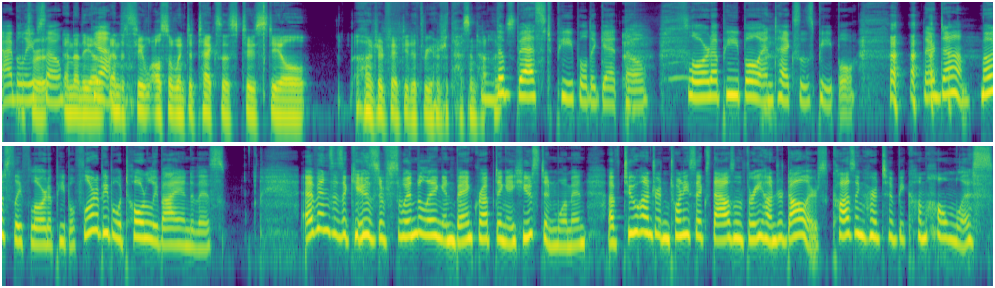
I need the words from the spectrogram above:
I believe where- so. And then the other, Yeah. and then she also went to Texas to steal 150 to 300 thousand dollars. The best people to get though, Florida people and Texas people. They're dumb. Mostly Florida people. Florida people would totally buy into this. Evans is accused of swindling and bankrupting a Houston woman of $226,300, causing her to become homeless.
